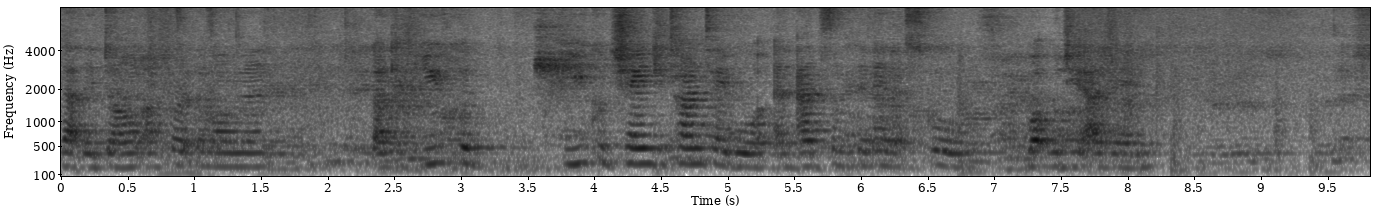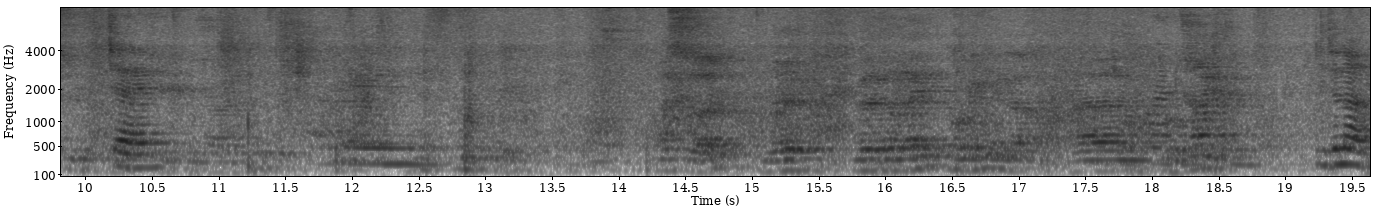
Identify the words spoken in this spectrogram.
that they don't offer at the moment? Like if you could, if you could change your timetable and add something in at school, what would you add in? Um, You don't know?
